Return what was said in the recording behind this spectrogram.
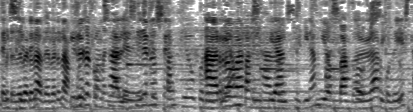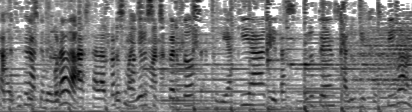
Pero 97. de verdad, de verdad, y responsable de este Síguenos en arroba felicidad y seguirán pasando a lo largo de esta tercera temporada. Hasta la Los próxima mayores semana. expertos en celiaquía, dietas sin gluten, salud digestiva,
